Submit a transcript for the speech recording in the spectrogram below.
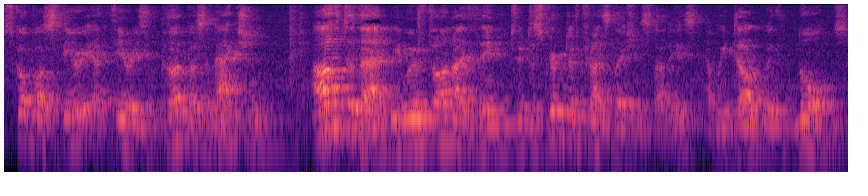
Skopos theory, at theories of purpose and action. After that, we moved on, I think, to descriptive translation studies, and we dealt with norms.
